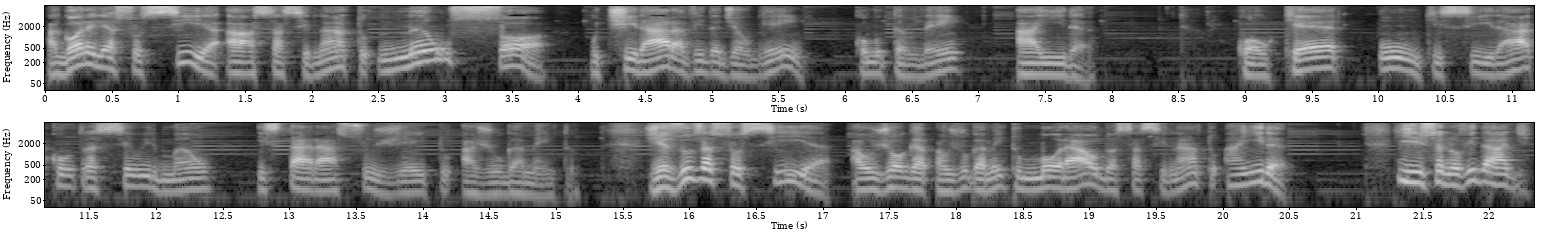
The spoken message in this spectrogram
Agora ele associa a assassinato não só o tirar a vida de alguém, como também a ira. qualquer um que se irá contra seu irmão estará sujeito a julgamento. Jesus associa ao, ao julgamento moral do assassinato a ira. E isso é novidade.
